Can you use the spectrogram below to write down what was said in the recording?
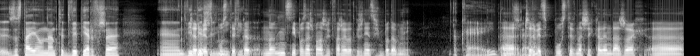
y, zostają nam te dwie pierwsze e, dwie Czerwiec pierwsze linijki. w ka- No nic nie poznasz po naszych twarzach, dlatego że nie jesteśmy podobni. Okej, E, dobrze. czerwiec pusty w naszych kalendarzach. E,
